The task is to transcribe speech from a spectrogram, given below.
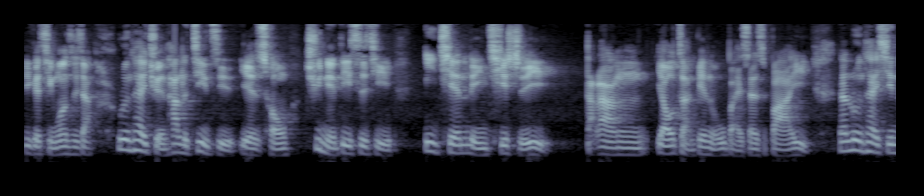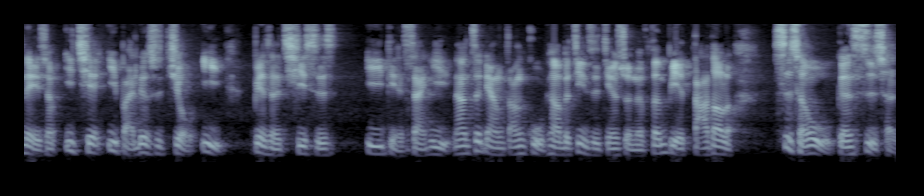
一个情况之下，润泰全它的净值也从去年第四季一千零七十亿。当腰斩变成五百三十八亿，那润泰新呢也从一千一百六十九亿变成七十一点三亿，那这两张股票的净值减损呢，分别达到了四成五跟四成，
